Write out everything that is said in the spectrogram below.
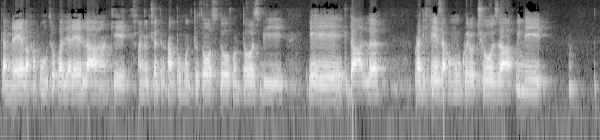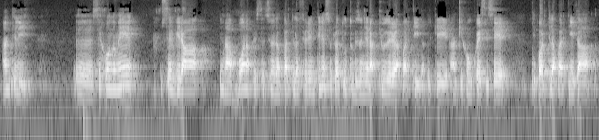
Candreva, Caputo, Quagliarella anche hanno un centrocampo molto tosto con Tosby e Kdal, una difesa comunque rocciosa, quindi anche lì eh, secondo me servirà una buona prestazione da parte della Fiorentina e soprattutto bisognerà chiudere la partita perché anche con questi se ti porti la partita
